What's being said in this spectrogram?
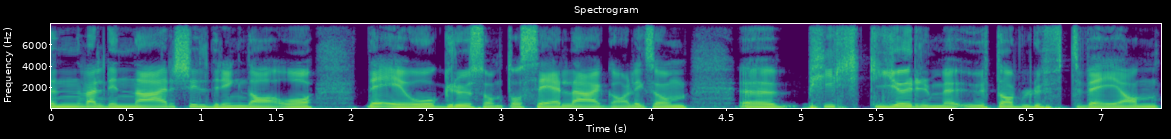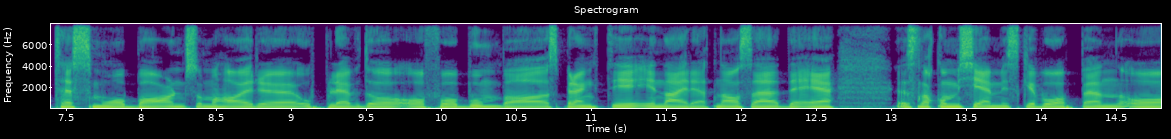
en veldig nær skildring, da, og det er jo grusomt å se leger liksom pirke gjørme ut av luftveiene til små barn som har opplevd å, å, få bomber sprengt i, i nærheten av seg. Det er snakk om kjemiske våpen, og,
